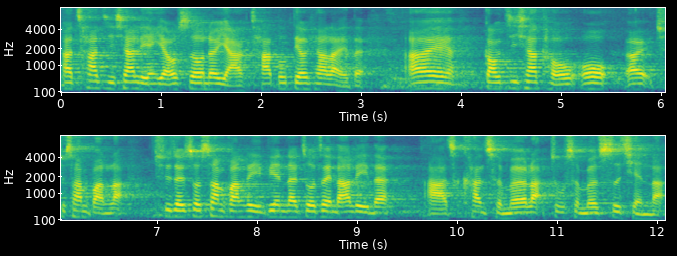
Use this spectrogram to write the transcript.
啊，擦几下脸，有时候呢牙刷都掉下来的，哎呀，高几下头，哦，哎，去上班了，去在说上班里边呢，坐在哪里呢？啊，看什么了，做什么事情了？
